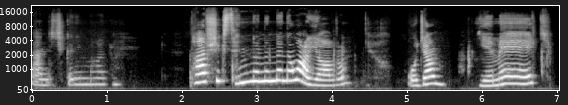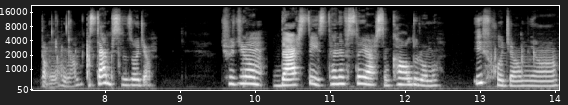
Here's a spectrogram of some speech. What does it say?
Ben de çıkarayım madem. Tavşik senin önünde ne var yavrum? Hocam yemek. İster misiniz hocam? Çocuğum dersteyiz. Teneffüste yersin. Kaldır onu. İf hocam ya.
